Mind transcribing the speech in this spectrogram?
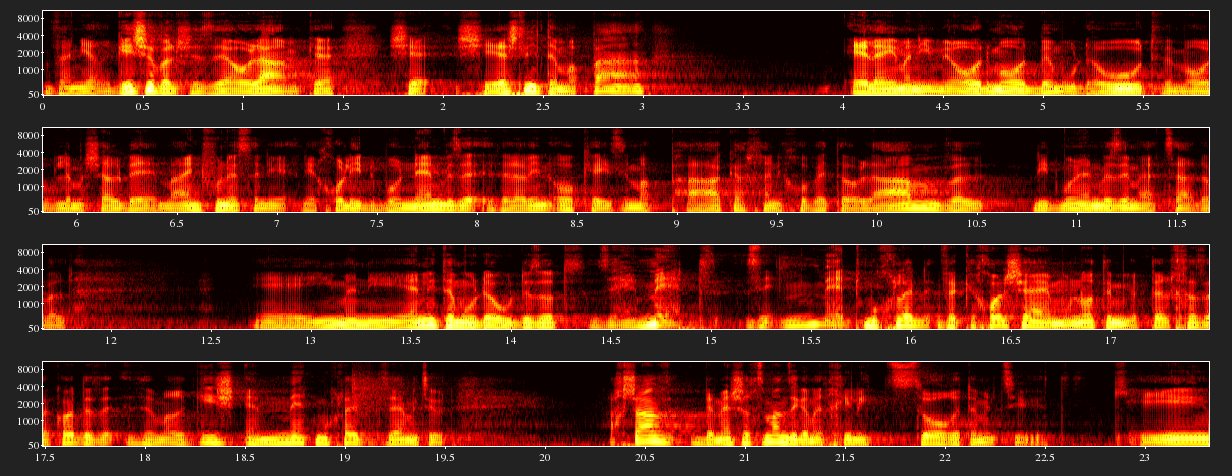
ואני ארגיש אבל שזה העולם, כן? ש, שיש לי את המפה, אלא אם אני מאוד מאוד במודעות ומאוד למשל במיינדפולנס, אני, אני יכול להתבונן בזה ולהבין, אוקיי, זה מפה, ככה אני חווה את העולם, אבל להתבונן בזה מהצד, אבל אה, אם אני, אין לי את המודעות הזאת, זה אמת, זה אמת מוחלטת, וככל שהאמונות הן יותר חזקות, זה, זה מרגיש אמת מוחלטת, זה המציאות. עכשיו, במשך זמן זה גם התחיל ליצור את המציאות, כי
